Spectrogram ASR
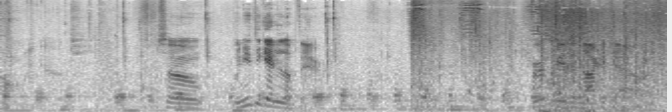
Oh my god. So, we need to get it up there. First, we have to knock it down.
